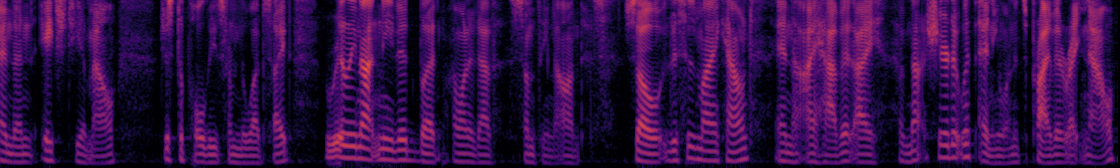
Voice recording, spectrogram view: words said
and then HTML just to pull these from the website. Really not needed, but I wanted to have something on this. So this is my account and I have it. I have not shared it with anyone. It's private right now.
